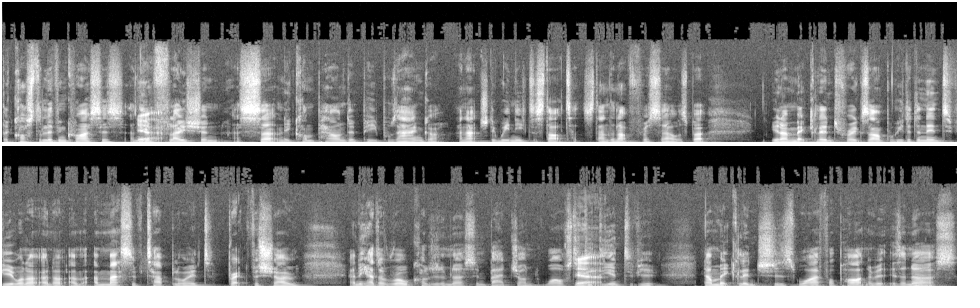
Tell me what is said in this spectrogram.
the cost of living crisis and Yeah. the inflation has certainly compounded people's anger, and actually we need to start t- standing up for ourselves. But you know, Mick Lynch, for example, he did an interview on a, on a, a massive tabloid breakfast show, and he had a Royal College of Nursing badge on whilst he did the interview. Now, Mick Lynch's wife or partner is a nurse,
